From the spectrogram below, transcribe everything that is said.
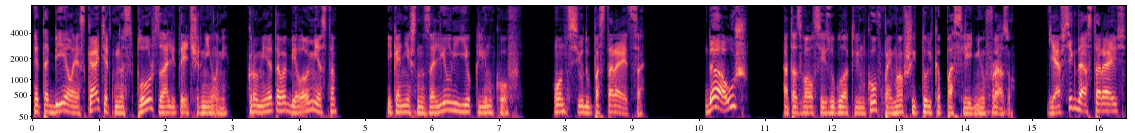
Это белая скатерть, но сплошь залитая чернилами. Кроме этого белого места. И, конечно, залил ее Клинков. Он всюду постарается. «Да уж», — отозвался из угла Клинков, поймавший только последнюю фразу. «Я всегда стараюсь.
